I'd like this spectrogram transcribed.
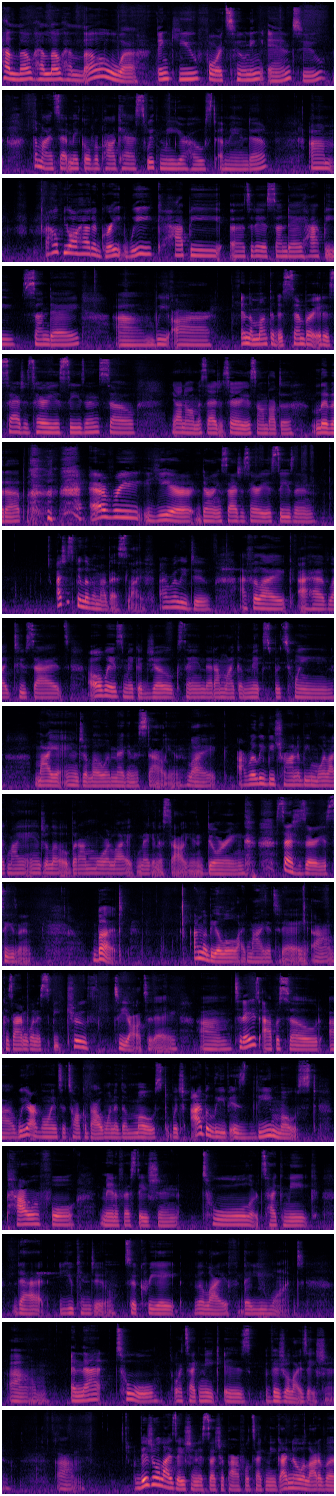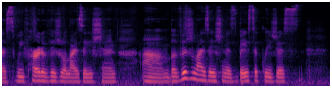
Hello, hello, hello. Thank you for tuning in to the Mindset Makeover podcast with me, your host, Amanda. Um, I hope you all had a great week. Happy, uh, today is Sunday. Happy Sunday. Um, we are in the month of December. It is Sagittarius season. So, y'all know I'm a Sagittarius, so I'm about to live it up. Every year during Sagittarius season, I just be living my best life. I really do. I feel like I have like two sides. I always make a joke saying that I'm like a mix between Maya Angelou and Megan Thee Stallion. Like I really be trying to be more like Maya Angelou, but I'm more like Megan Thee Stallion during Sagittarius season. But I'm gonna be a little like Maya today because um, I'm going to speak truth to y'all today. Um, today's episode, uh, we are going to talk about one of the most, which I believe is the most powerful manifestation tool or technique that you can do to create the life that you want. Um, and that tool or technique is visualization. Um, visualization is such a powerful technique. I know a lot of us, we've heard of visualization, um, but visualization is basically just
